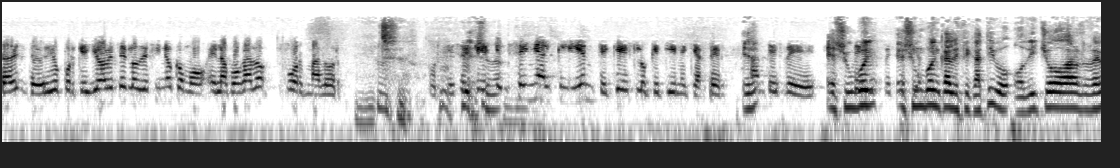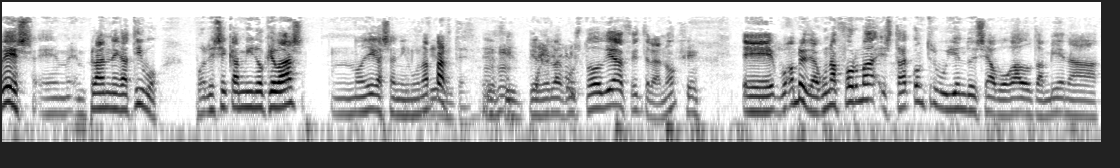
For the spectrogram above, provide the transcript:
¿Sabes? Te lo digo porque yo a veces lo defino como el abogado formador, porque es el que Es una- enseña al cliente qué es lo que tiene que hacer Es- antes de... Es un de buen, es un buen calificativo, o dicho al revés, en, en plan negativo, por ese camino que vas, no llegas a ninguna Bien. parte. Es decir, pierdes la custodia, etcétera, ¿no? Eh, bueno, hombre, de alguna forma está contribuyendo ese abogado también a, a-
